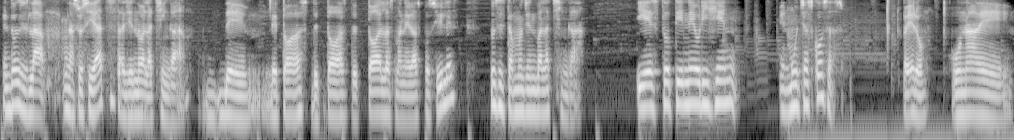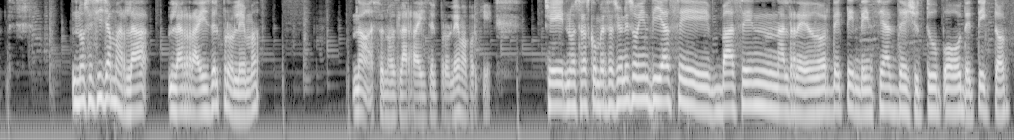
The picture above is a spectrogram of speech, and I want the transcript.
Entonces la, la, sociedad se está yendo a la chingada de, de todas, de todas, de todas las maneras posibles. Nos estamos yendo a la chingada. Y esto tiene origen en muchas cosas. Pero una de... No sé si llamarla la raíz del problema no, eso no es la raíz del problema, porque que nuestras conversaciones hoy en día se basen alrededor de tendencias de YouTube o de TikTok,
